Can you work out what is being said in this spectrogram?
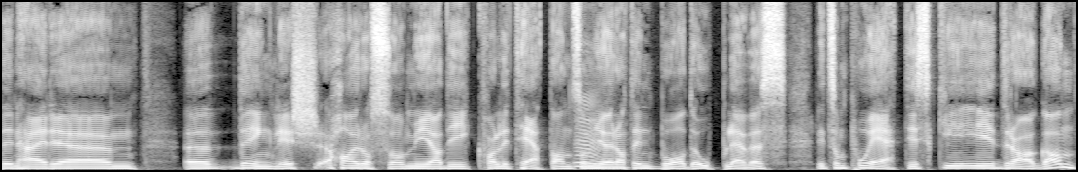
den her The English har også mye av de kvalitetene som mm. gjør at den både oppleves litt sånn poetisk i, i dragene,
